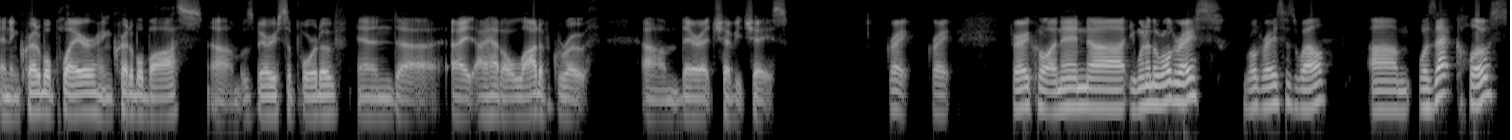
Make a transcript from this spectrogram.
an incredible player, incredible boss, um, was very supportive, and uh, I, I, had a lot of growth um, there at Chevy Chase. Great, great, very cool. And then uh, you went on the world race, world race as well. Um, was that close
